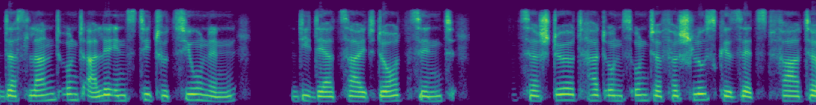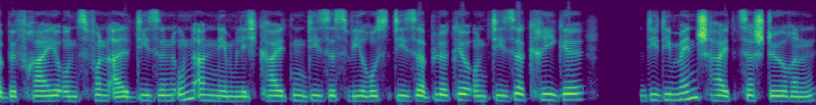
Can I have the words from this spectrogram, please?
das Land und alle Institutionen, die derzeit dort sind, zerstört hat uns unter Verschluss gesetzt. Vater befreie uns von all diesen Unannehmlichkeiten dieses Virus, dieser Blöcke und dieser Kriege, die die Menschheit zerstören,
